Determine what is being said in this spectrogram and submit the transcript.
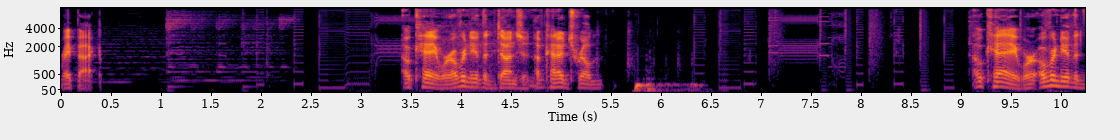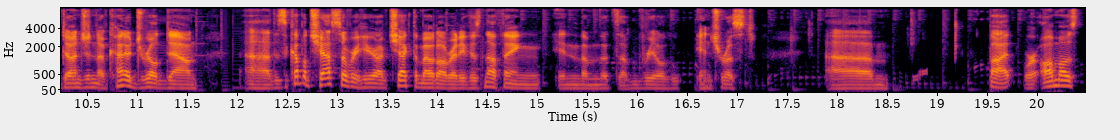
right back. Okay, we're over near the dungeon. I've kind of drilled... Okay, we're over near the dungeon. I've kind of drilled down. Uh, there's a couple chests over here. I've checked them out already. There's nothing in them that's of real interest. Um, but we're almost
